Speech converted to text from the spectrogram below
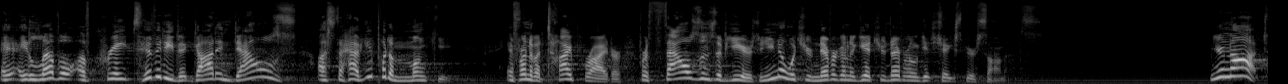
a, a level of creativity that God endows us to have. You put a monkey in front of a typewriter for thousands of years, and you know what you're never going to get? You're never going to get Shakespeare sonnets. You're not.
